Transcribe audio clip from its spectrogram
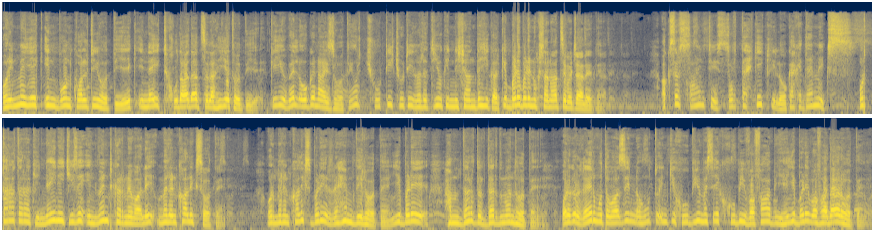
और इनमें ये एक इन बोन क्वालिटी होती है, एक इनेट खुदादाद सलाहियत होती है कि ये वेल ऑर्गेनाइज होते हैं और छोटी छोटी गलतियों की निशानदेही करके बड़े बड़े नुकसान से बचा लेते हैं। अक्सर साइंटिस्ट और तहकीकी लोग एकेडमिक्स और तरह तरह की नई नई चीज़ें इन्वेंट करने वाले मेलनकॉलिक्स होते हैं। और मेलनकॉलिक्स बड़े रहम दिल होते हैं। ये बड़े हमदर्द और दर्दमंद होते हैं। और अगर गैर मुतवाजन न हो तो इनकी खूबियों में से एक खूबी वफा भी है। ये बड़े वफादार होते हैं।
